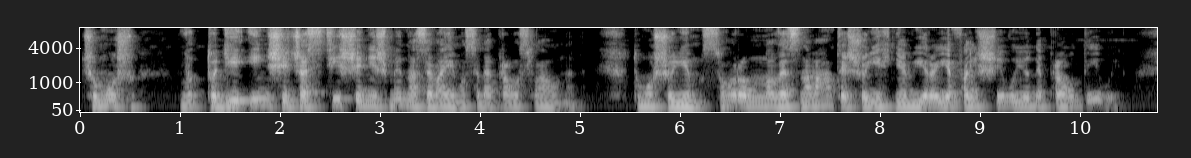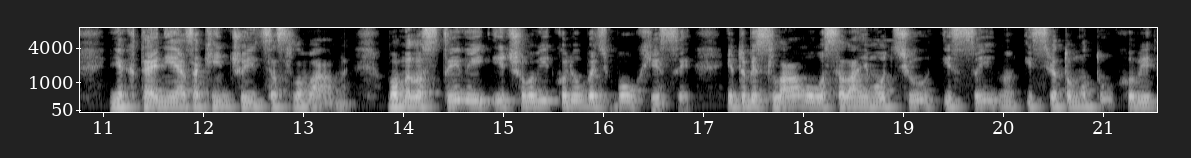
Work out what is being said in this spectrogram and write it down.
Чому ж тоді інші частіше, ніж ми називаємо себе православними? Тому що їм соромно визнавати, що їхня віра є фальшивою, неправдивою. Єктенія закінчується словами, бо милостивий і чоловіколюбець Бог єси, і тобі славу осилаємо Отцю і Сину, і Святому Духові,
